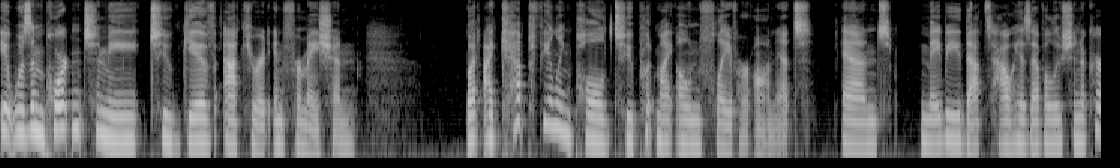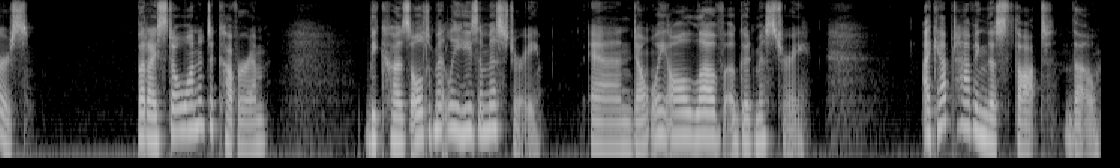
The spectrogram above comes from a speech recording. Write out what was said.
It was important to me to give accurate information, but I kept feeling pulled to put my own flavor on it, and maybe that's how his evolution occurs but I still wanted to cover him because ultimately he's a mystery. And don't we all love a good mystery? I kept having this thought, though,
